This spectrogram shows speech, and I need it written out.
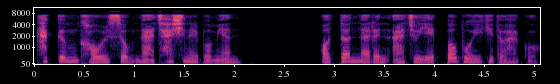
가끔 거울 속 나 자신을 보면 어떤 날은 아주 예뻐 보이기도 하고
